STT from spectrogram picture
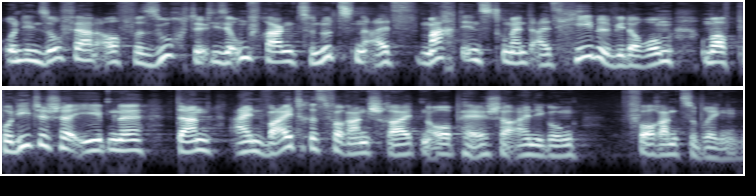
und insofern auch versuchte, diese Umfragen zu nutzen als Machtinstrument, als Hebel wiederum, um auf politischer Ebene dann ein weiteres Voranschreiten europäischer Einigung voranzubringen.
